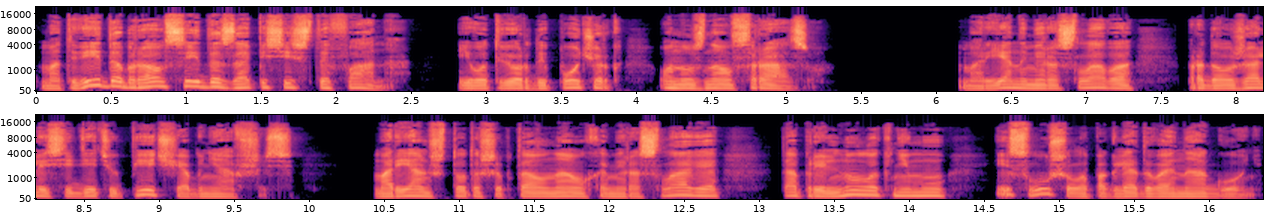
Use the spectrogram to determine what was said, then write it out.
Матвей добрался и до записей Стефана. Его твердый почерк он узнал сразу. Марьяна Мирослава продолжали сидеть у печи, обнявшись. Марьян что-то шептал на ухо Мирославе, та прильнула к нему и слушала, поглядывая на огонь.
